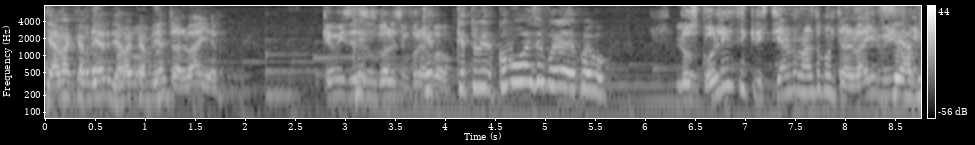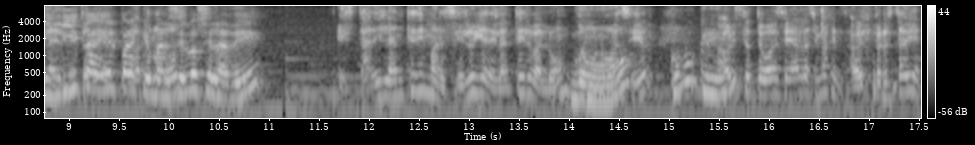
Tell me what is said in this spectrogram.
Ya va a cambiar, ya va a cambiar. Contra el Bayern. ¿Qué me dices ¿Qué- de esos goles en fuera ¿Qué, de juego? qué tuvieron- ¿Cómo va a ser fuera de juego? los goles de Cristiano Ronaldo contra el Bayern. ¿Se habilita él para que Marcelo se la dé? Está delante de Marcelo y adelante del balón. ¿Cómo no, va a ser? ¿Cómo crees? Ahorita te voy a enseñar las imágenes. pero está bien.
